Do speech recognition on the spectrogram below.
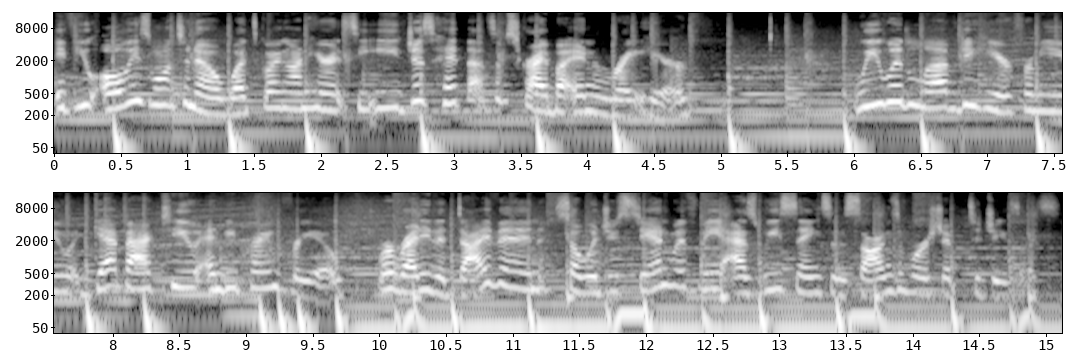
if you always want to know what's going on here at CE, just hit that subscribe button right here. We would love to hear from you, get back to you, and be praying for you. We're ready to dive in, so would you stand with me as we sing some songs of worship to Jesus?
